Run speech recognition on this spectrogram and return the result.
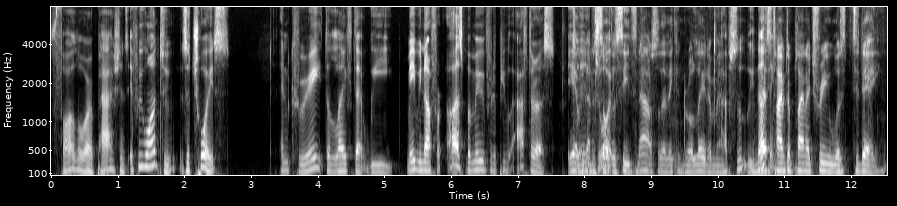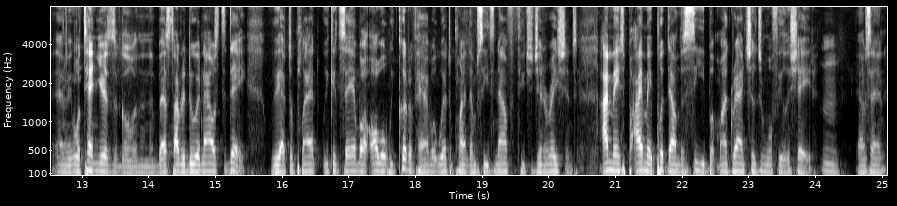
follow our passions if we want to. It's a choice, and create the life that we maybe not for us, but maybe for the people after us. Yeah, we got to sow the seeds now so that they can grow later, man. Absolutely The best time to plant a tree was today. I mean, well, ten years ago, and then the best time to do it now is today. We have to plant. We could say about all what we could have had, but we have to plant them seeds now for future generations. I may I may put down the seed, but my grandchildren will feel the shade. Mm. You know what I'm saying?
